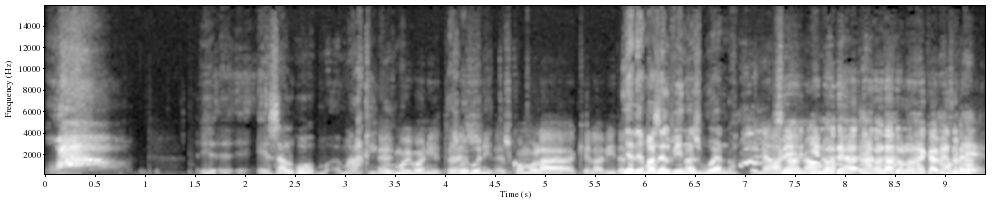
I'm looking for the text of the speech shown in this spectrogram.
wow, eh, eh, es algo mágico. Es muy bonito. Es muy bonito. Es como la, que la vida... y además pone- el vino es bueno. No, sí, no, no. y no, deja, y no da dolor de cabeza. Hombre,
